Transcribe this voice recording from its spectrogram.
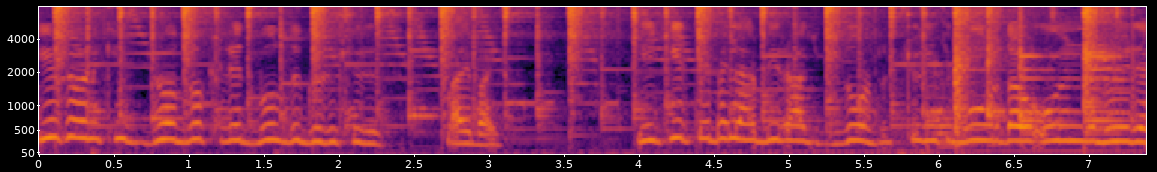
Bir sonraki Roblox Red Bull'da görüşürüz. Bay bay. İlk tepeler birazcık zordu çünkü burada oyunda böyle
